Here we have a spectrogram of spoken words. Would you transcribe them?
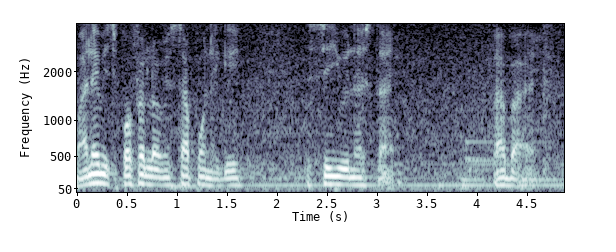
My name is Prophet Lawrence Sapon again. See you next time. Bye bye.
